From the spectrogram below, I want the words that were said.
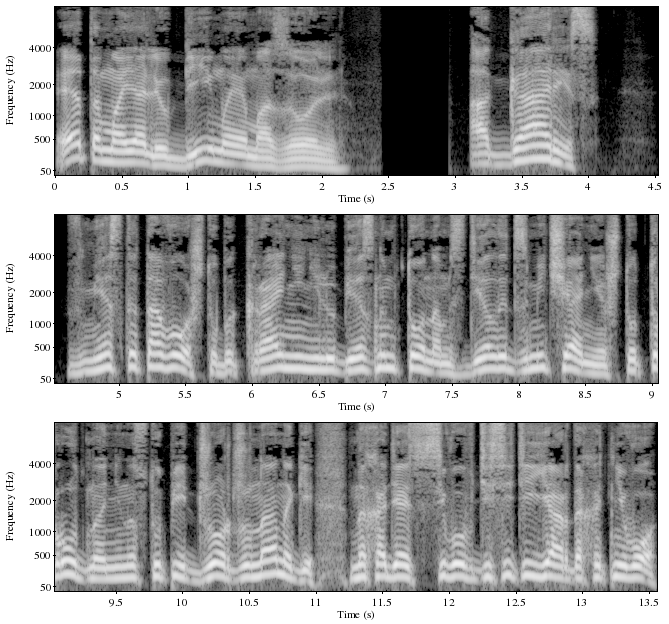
Это моя любимая мозоль. А Гаррис, вместо того, чтобы крайне нелюбезным тоном сделать замечание, что трудно не наступить Джорджу на ноги, находясь всего в десяти ярдах от него,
